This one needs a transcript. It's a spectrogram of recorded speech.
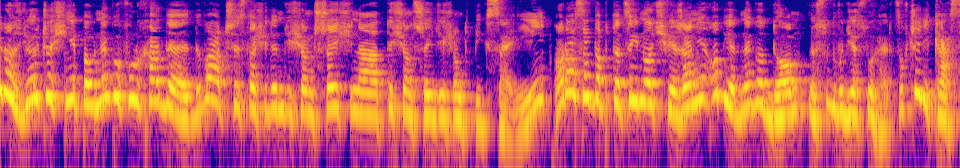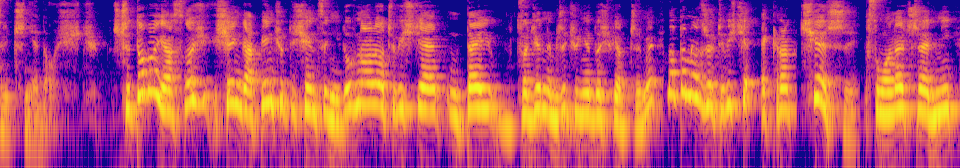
i rozdzielczość niepełnego Full HD 2,376 na 1060 pikseli oraz adaptacyjne odświeżanie od 1 do 120 Hz, czyli klasycznie dość. Szczytowa jasność sięga 5000 nitów, no ale oczywiście tej w codziennym życiu nie doświadczymy. Natomiast rzeczywiście ekran cieszy w słoneczne dni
